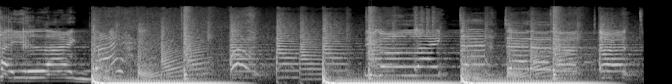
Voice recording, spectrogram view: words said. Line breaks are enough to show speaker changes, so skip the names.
how you like that?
